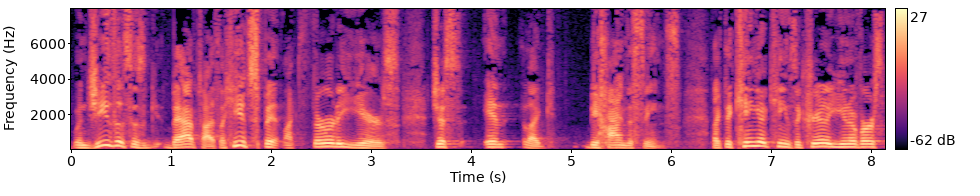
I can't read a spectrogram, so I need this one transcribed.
when Jesus is baptized, like he had spent like 30 years just in, like, behind the scenes. Like the King of Kings, the creator of the universe,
